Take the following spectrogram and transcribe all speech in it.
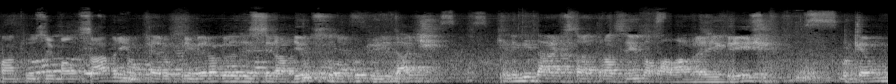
Enquanto os irmãos abrem, eu quero primeiro agradecer a Deus pela oportunidade que Ele me dá de estar trazendo a palavra à igreja, porque é, um,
